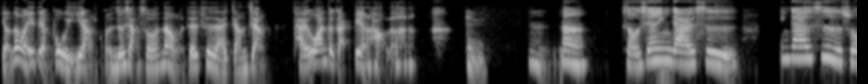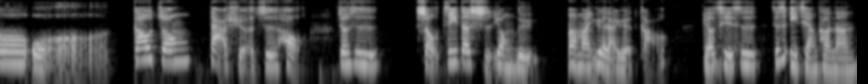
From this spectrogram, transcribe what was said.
有那么一点不一样。我们就想说，那我们这次来讲讲台湾的改变好了。嗯嗯，那首先应该是。应该是说，我高中、大学之后，就是手机的使用率慢慢越来越高。尤其是，就是以前可能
